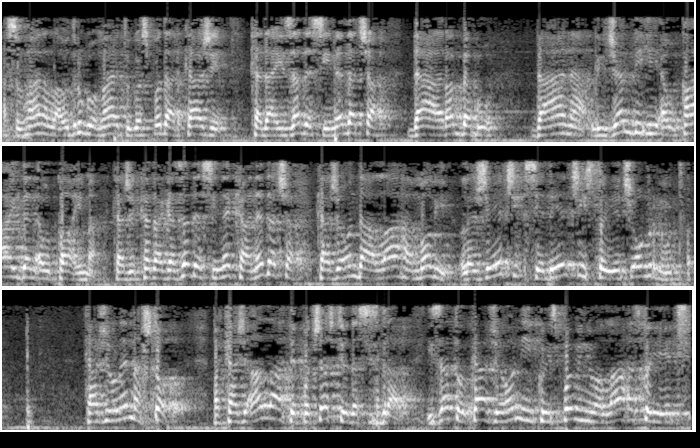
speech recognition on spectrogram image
A subhanallah u drugom ajetu gospodar kaže kada ih zadesi nedaća da rabbehu dana li džembihi au qaidan au qaima. Kaže kada ga zadesi neka nedaća, kaže onda Allaha moli ležeći, sjedeći i stojeći obrnuto. Kaže ulema što? Pa kaže Allah te počastio da si zdrav. I zato kaže oni koji spominju Allaha stojeći.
